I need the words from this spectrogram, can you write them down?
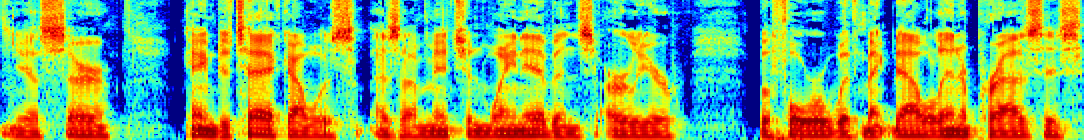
Yes, sir. Came to Tech. I was, as I mentioned, Wayne Evans earlier before with McDowell Enterprises.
